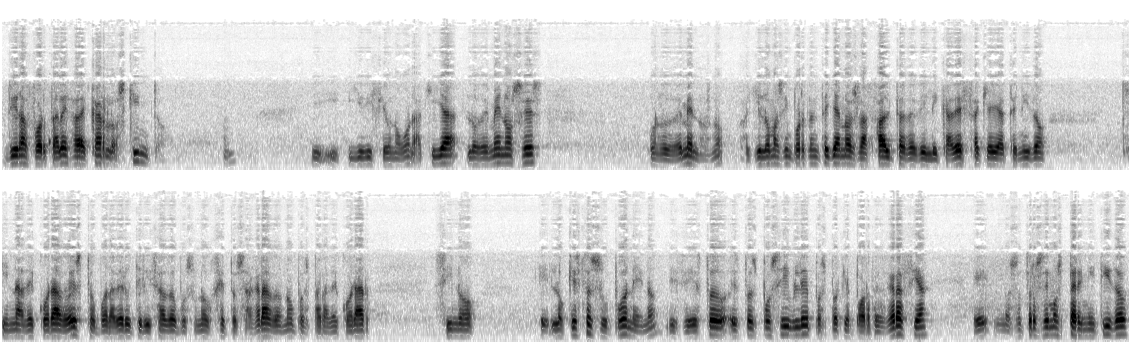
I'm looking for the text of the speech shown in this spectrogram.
de una fortaleza de Carlos V. Y, y, yo dije, bueno, aquí ya lo de menos es, bueno, lo de menos, ¿no? Aquí lo más importante ya no es la falta de delicadeza que haya tenido quién ha decorado esto por haber utilizado pues un objeto sagrado, ¿no? Pues para decorar, sino eh, lo que esto supone, ¿no? Dice, esto, esto es posible pues porque por desgracia eh, nosotros hemos permitido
